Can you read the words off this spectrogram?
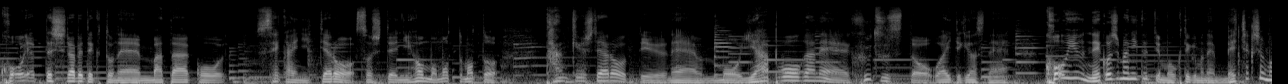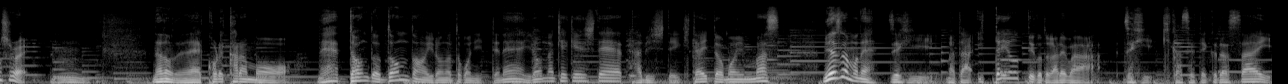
こうやって調べていくとねまたこう世界に行ってやろうそして日本ももっともっと探求してやろうっていうねもう野望がねふつふつと湧いてきますね。こういう猫島に行くっていう目的もねめちゃくちゃ面白い。うん。なのでねこれからもねどんどんどんどんいろんなとこに行ってねいろんな経験して旅していきたいと思います。皆さんもねぜひまた行ったよっていうことがあればぜひ聞かせてください。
